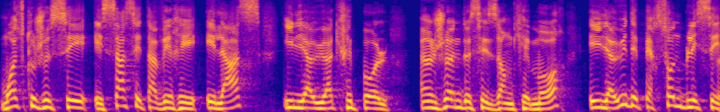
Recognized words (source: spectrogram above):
Moi, ce que je sais, et ça c'est avéré, hélas, il y a eu à Crépol un jeune de 16 ans qui est mort et il y a eu des personnes blessées.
